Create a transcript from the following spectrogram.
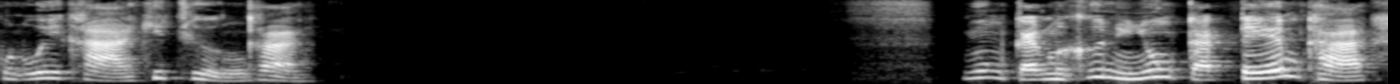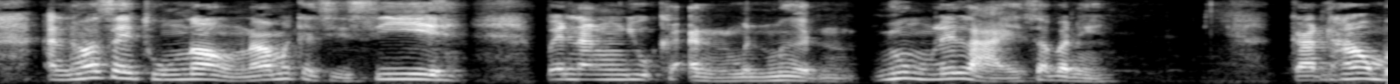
คุณอุ้ยขาคิดถึงค่ะ ยุ่งกัดเมื่อคืนนี่ยุ่งกัดเต็มค่ะ อันเขาใส่ถุงน่องเนาะมันกับสีซีไปนั่งอยู่กับอันเหมือนยุ่งหลายๆซะบัดนี้การเท้าบ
